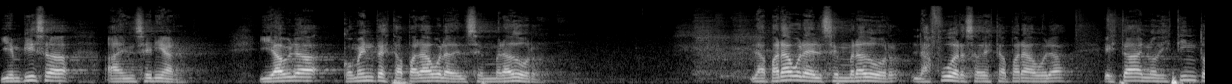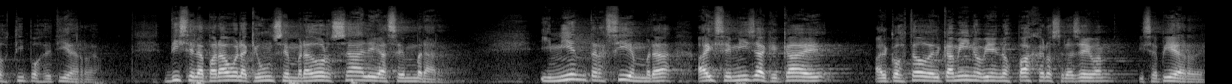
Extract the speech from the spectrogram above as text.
y empieza a enseñar y habla, comenta esta parábola del sembrador. La parábola del sembrador, la fuerza de esta parábola, está en los distintos tipos de tierra. Dice la parábola que un sembrador sale a sembrar y mientras siembra hay semilla que cae al costado del camino, vienen los pájaros, se la llevan y se pierde.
